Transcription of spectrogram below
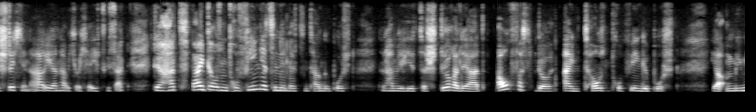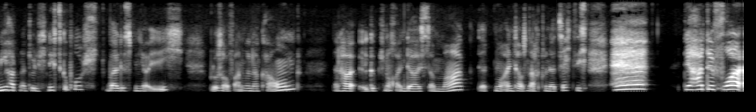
Stechchen Arian, habe ich euch ja jetzt gesagt. Der hat 2000 Trophäen jetzt in den letzten Tagen gepusht. Dann haben wir hier Zerstörer, der hat auch fast wieder 1000 Trophäen gepusht. Ja, Mimi hat natürlich nichts gepusht, weil das bin ja ich. Bloß auf anderen Account. Dann gibt es noch einen, der heißt der Mark. Der hat nur 1860. Hä? Der hatte vor.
